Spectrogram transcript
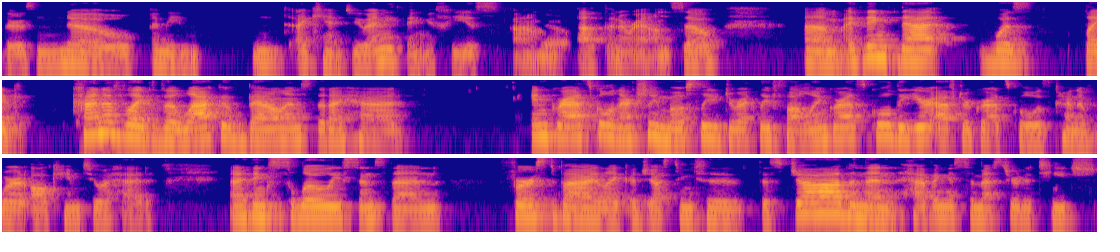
there's no i mean I can't do anything if he's um, yeah. up and around. So um, I think that was like kind of like the lack of balance that I had in grad school and actually mostly directly following grad school. The year after grad school was kind of where it all came to a head. And I think slowly since then, first by like adjusting to this job and then having a semester to teach,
